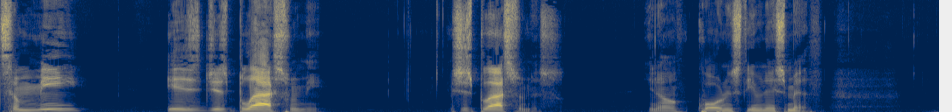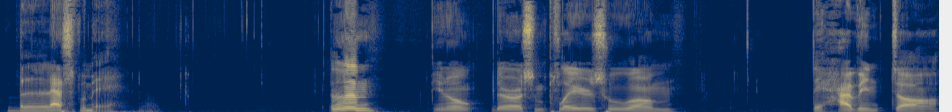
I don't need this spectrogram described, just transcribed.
to me, is just blasphemy. It's just blasphemous. You know, quoting Stephen A. Smith. Blasphemy. And then, you know, there are some players who um they haven't uh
